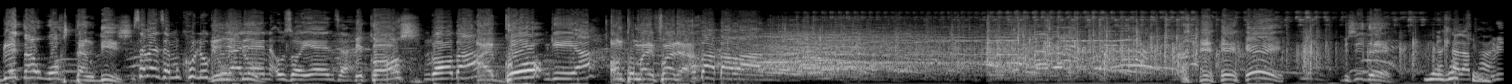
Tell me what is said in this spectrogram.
greater works than this, imisebenzi emkhulu You will ukudlula do. lena uzoyenza because ngoba I go ngiya unto my Father. ubaba wami. You? You're watching.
